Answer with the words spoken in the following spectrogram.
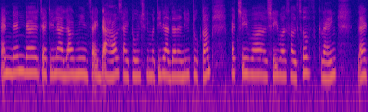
And then the Jatila allowed me inside the house. I told Srimati Radharani to come but she was she was also crying that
